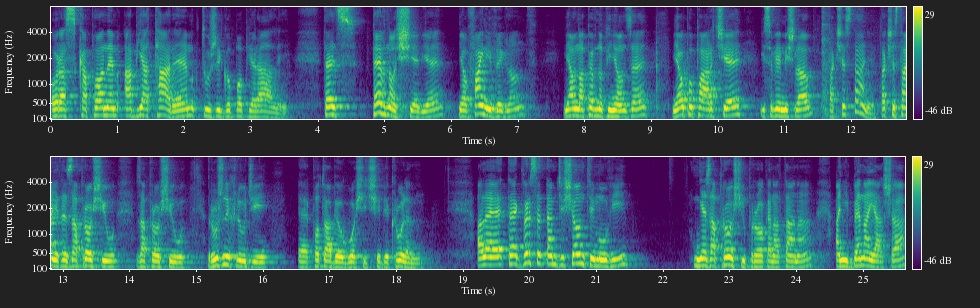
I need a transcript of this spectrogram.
oraz kapłanem Abiatarem, którzy go popierali. To jest pewność siebie, miał fajny wygląd, miał na pewno pieniądze, miał poparcie i sobie myślał, tak się stanie. Tak się stanie. Ten zaprosił, zaprosił różnych ludzi e, po to, aby ogłosić siebie królem. Ale tak jak werset nam dziesiąty mówi, nie zaprosił proroka Natana, ani Benajasza,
